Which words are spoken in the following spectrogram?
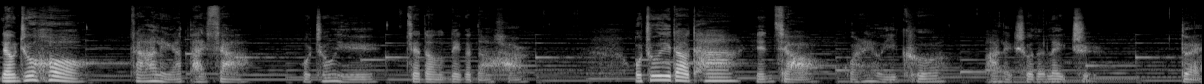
两周后。在阿磊安排下，我终于见到了那个男孩。我注意到他眼角果然有一颗阿磊说的泪痣，对，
